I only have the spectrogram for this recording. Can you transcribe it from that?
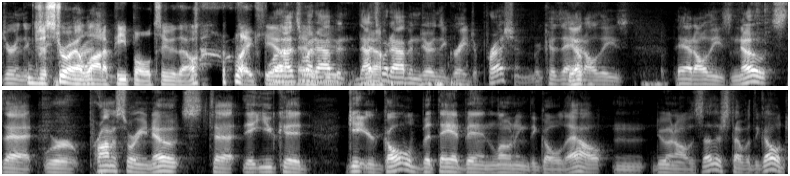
during the Great Destroy a lot of people too, though. like, yeah. well, that's what would be- happened. That's yeah. what happened during the Great Depression because they Yep. had all these, they had all these notes that were promissory notes to that you could get your gold, but they had been loaning the gold out and doing all this other stuff with the gold.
